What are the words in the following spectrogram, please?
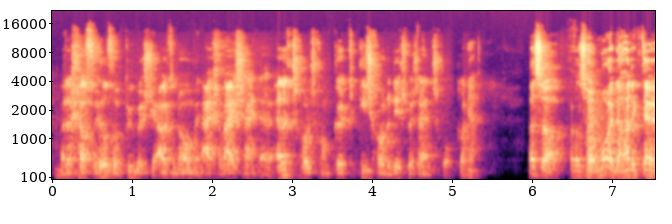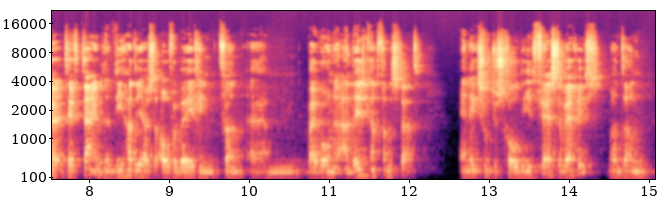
Maar dat geldt voor heel veel pubers die autonoom en eigenwijs zijn. Eh, Elke school is gewoon kut. Kies gewoon de dichtstbijzijnde school. Klaar. Ja. Dat is wel, dat is wel mooi. Daar had ik tegen, tegen Tijn, die had juist de overweging van, ehm, wij wonen aan deze kant van de stad. En ik zoek de school die het verste weg is. Want dan,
